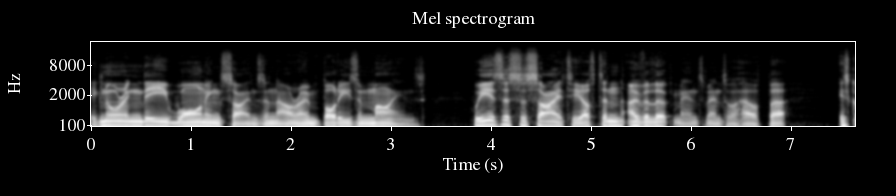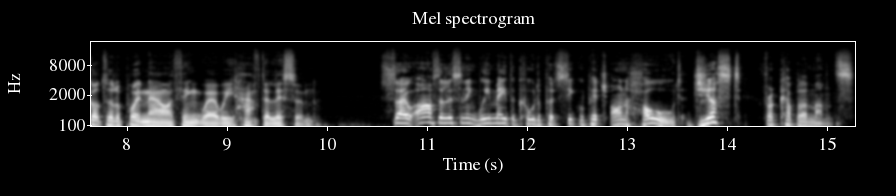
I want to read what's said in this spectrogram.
ignoring the warning signs in our own bodies and minds. We as a society often overlook men's mental health, but it's got to the point now, I think, where we have to listen. So, after listening, we made the call to put Sequel Pitch on hold just for a couple of months.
